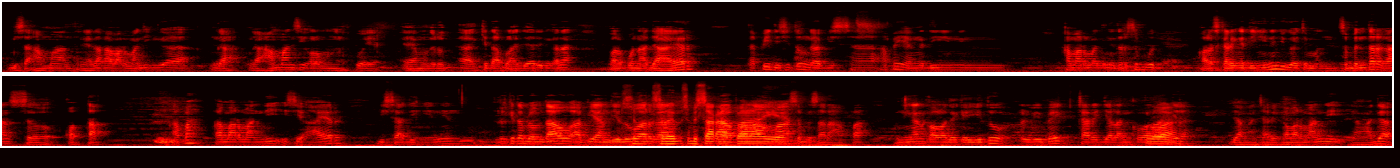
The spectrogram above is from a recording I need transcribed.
bisa aman. Ternyata kamar mandi enggak enggak enggak aman sih kalau menurut gue ya. Yang menurut eh, kita pelajarin. Karena walaupun ada air tapi di situ nggak bisa apa ya ngedinginin kamar mandinya tersebut. Kalau sekali ngedinginin juga cuman sebentar kan sekotak apa kamar mandi isi air bisa dinginin. Terus kita belum tahu api yang di luar Se- kan se- sebesar apa, lama iya. sebesar apa. Mendingan kalau ada kayak gitu lebih baik cari jalan keluar, Keluar. aja jangan cari kamar mandi yang ada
